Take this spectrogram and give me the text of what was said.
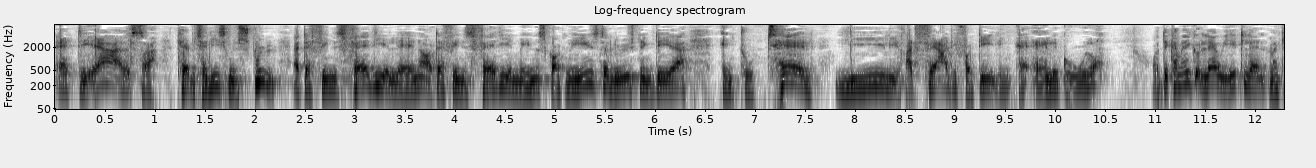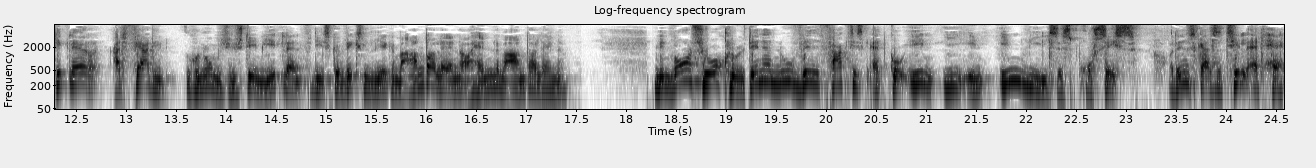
at det er altså kapitalismens skyld, at der findes fattige lande, og der findes fattige mennesker. Og den eneste løsning, det er en total, ligelig, retfærdig fordeling af alle goder. Og det kan man ikke lave i et land. Man kan ikke lave et retfærdigt økonomisk system i et land, fordi det skal vekselvirke med andre lande og handle med andre lande. Men vores jordklode, den er nu ved faktisk at gå ind i en indvielsesproces. Og den skal altså til at have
